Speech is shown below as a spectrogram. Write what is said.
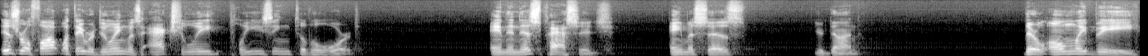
Israel thought what they were doing was actually pleasing to the Lord. And in this passage, Amos says, You're done. There'll only be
